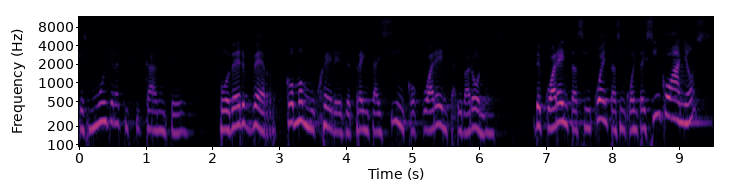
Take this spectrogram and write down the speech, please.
que es muy gratificante poder ver cómo mujeres de 35, 40 y varones de 40, 50, 55 años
